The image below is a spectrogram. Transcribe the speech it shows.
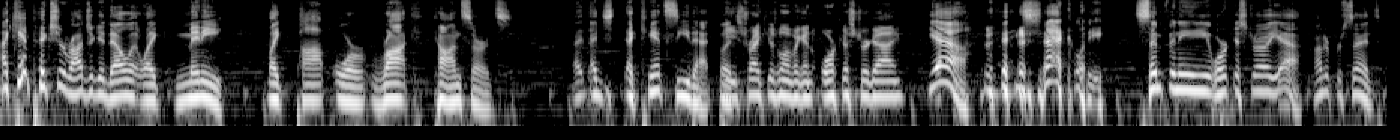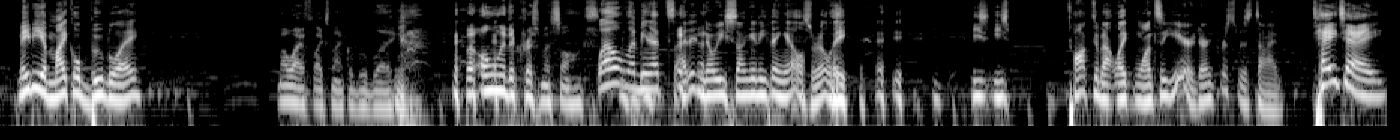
I can't picture Roger Goodell at like many, like pop or rock concerts. I, I just I can't see that. But he strike you as more of like an orchestra guy. yeah, exactly. Symphony orchestra. Yeah, hundred percent. Maybe a Michael Bublé. My wife likes Michael Bublé, but only the Christmas songs. Well, I mean, that's I didn't know he sung anything else really. he's he's talked about like once a year during Christmas time. Tay Tay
